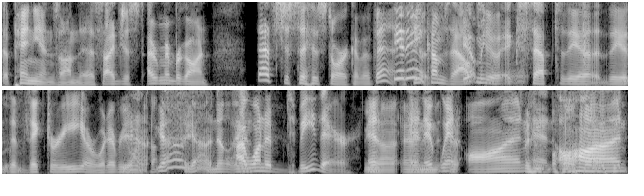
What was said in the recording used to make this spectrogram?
opinions on this. I just, I remember going, that's just a historic of event. It if he comes out Yeah, I mean, to accept the uh, the the victory or whatever you yeah, want to call it. yeah, yeah, no, I wanted to be there, and, Yeah, and, and- it went on and on.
